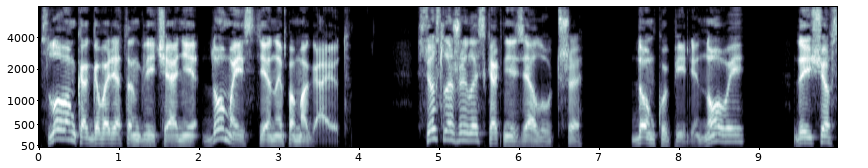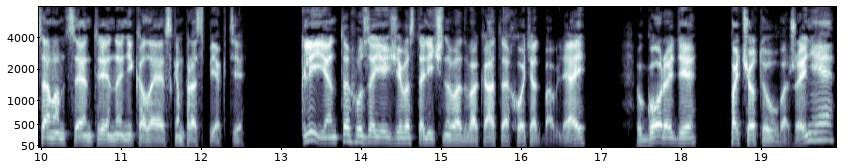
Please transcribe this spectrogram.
Словом, как говорят англичане, дома и стены помогают. Все сложилось как нельзя лучше. Дом купили новый, да еще в самом центре на Николаевском проспекте. Клиентов у заезжего столичного адвоката хоть отбавляй. В городе почет и уважение,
